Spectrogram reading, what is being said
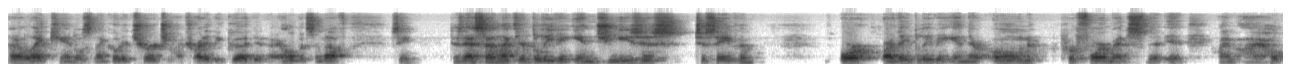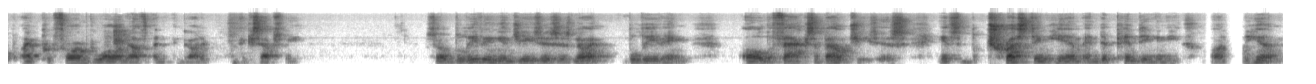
And I light candles and I go to church and I try to be good and I hope it's enough. See, does that sound like they're believing in Jesus to save them? Or are they believing in their own performance that it I, I hope I performed well enough and, God accepts me. So believing in Jesus is not believing all the facts about Jesus. It's trusting him and depending in, on him.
